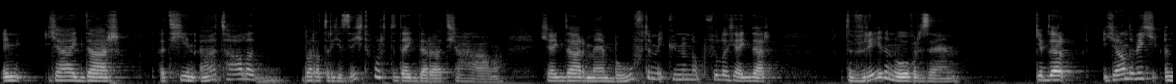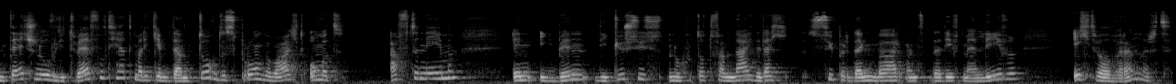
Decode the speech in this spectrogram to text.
En ga ik daar hetgeen uithalen wat er gezegd wordt dat ik daaruit ga halen? Ga ik daar mijn behoeften mee kunnen opvullen? Ga ik daar tevreden over zijn? Ik heb daar gaandeweg een tijdje over getwijfeld gehad, maar ik heb dan toch de sprong gewaagd om het af te nemen. En ik ben die cursus nog tot vandaag de dag super dankbaar, want dat heeft mijn leven echt wel veranderd.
